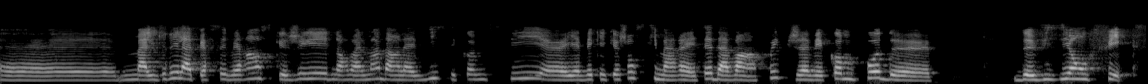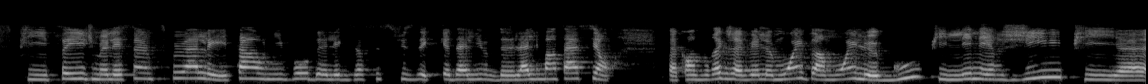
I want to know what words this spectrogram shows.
euh, malgré la persévérance que j'ai normalement dans la vie, c'est comme si euh, il y avait quelque chose qui m'arrêtait d'avancer, puis j'avais comme pas de, de vision fixe. Puis, tu sais, je me laissais un petit peu aller, tant au niveau de l'exercice physique que de l'alimentation. Fait qu'on dirait que j'avais le moins en moins le goût, puis l'énergie, puis euh,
